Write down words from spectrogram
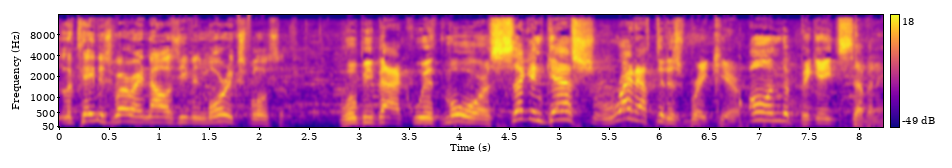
Latavius Murray right now is even more explosive. We'll be back with more second guess right after this break here on the Big 870.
